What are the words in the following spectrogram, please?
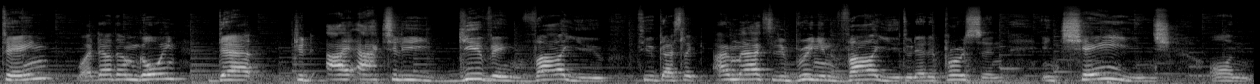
thing right now that I'm going that could I actually giving value to you guys. Like I'm actually bringing value to the other person and change on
